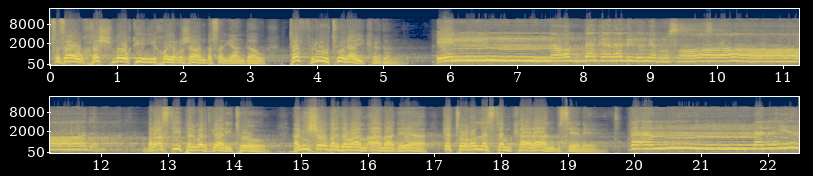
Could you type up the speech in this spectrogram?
سزا و خەشم و قینی خۆی ڕژان بەسەریاندا و تەفر و تونایی کردن إن ربك لبالمرصاد. بەڕاستی پەروەردگاری تۆ هەمیشە و بەردەوام ئامادەیە کە تۆڵە لەستەم کاران بسێنێت. فأما الإنسان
